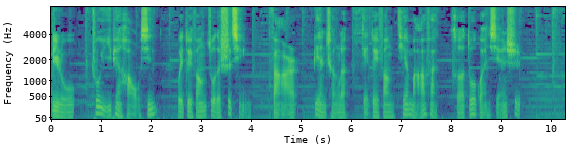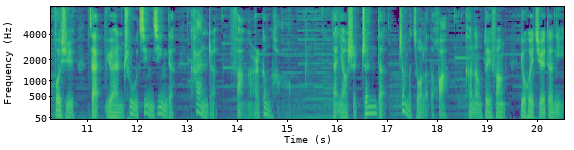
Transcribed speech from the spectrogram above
例如，出于一片好心为对方做的事情，反而变成了给对方添麻烦和多管闲事。或许在远处静静的看着，反而更好。但要是真的这么做了的话，可能对方又会觉得你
